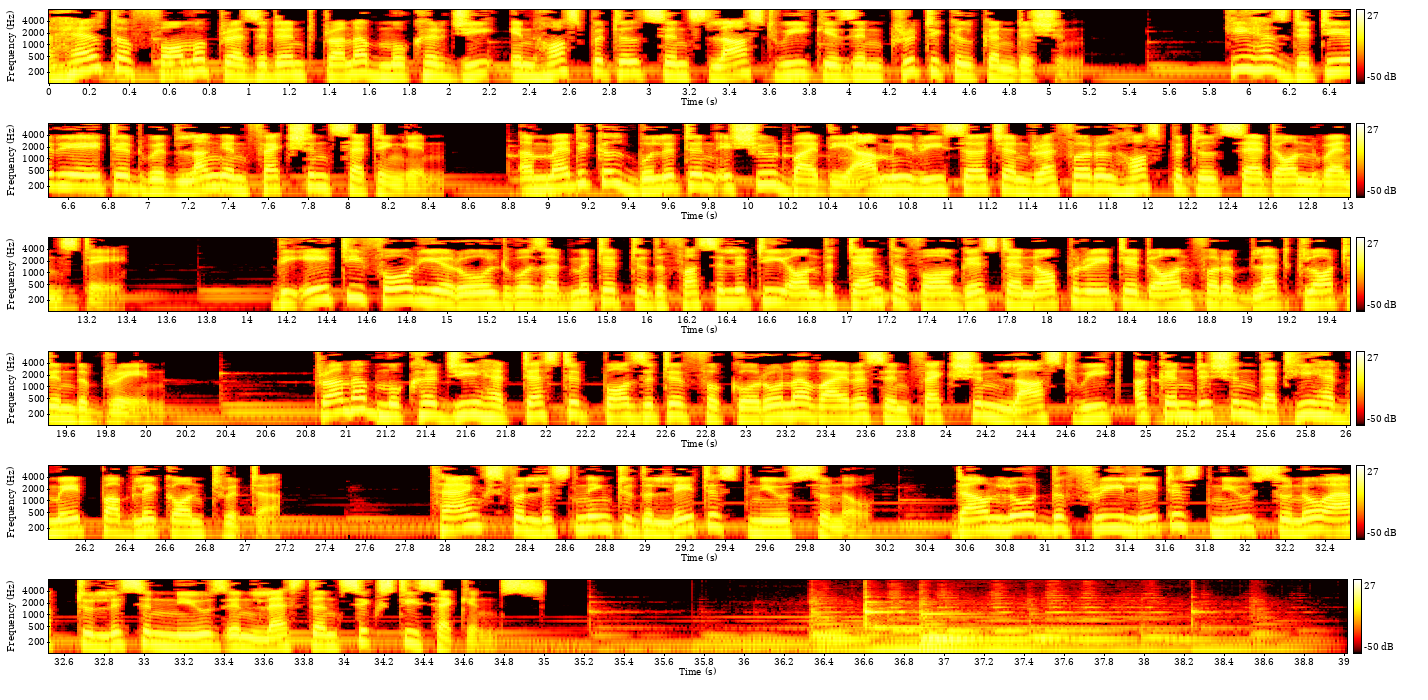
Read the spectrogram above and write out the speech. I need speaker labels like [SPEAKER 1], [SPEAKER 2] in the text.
[SPEAKER 1] The health of former President Pranab Mukherjee, in hospital since last week, is in critical condition. He has deteriorated with lung infection setting in. A medical bulletin issued by the Army Research and Referral Hospital said on Wednesday. The 84 year old was admitted to the facility on the 10th of August and operated on for a blood clot in the brain. Pranab Mukherjee had tested positive for coronavirus infection last week, a condition that he had made public on Twitter. Thanks for listening to the latest news Suno. Download the free latest news Suno app to listen news in less than 60 seconds.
